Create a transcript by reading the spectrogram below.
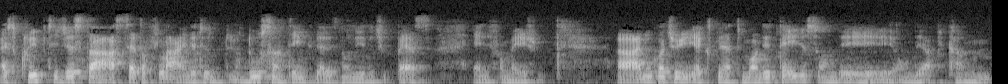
A script is just a, a set of lines that you do something that is no need to pass any information Uh, I'm going to explain that more details on the on the upcoming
